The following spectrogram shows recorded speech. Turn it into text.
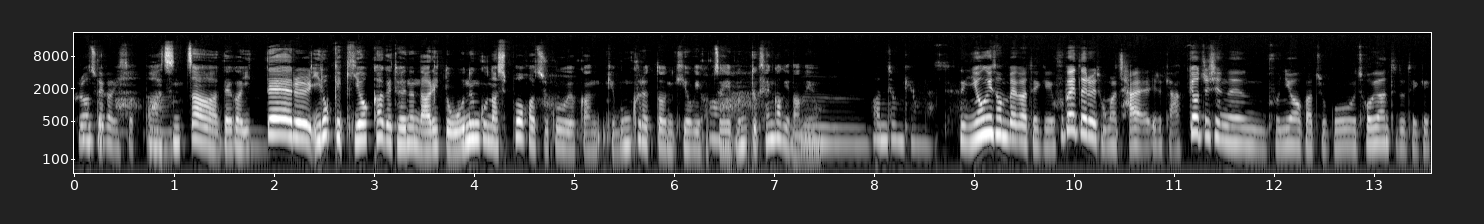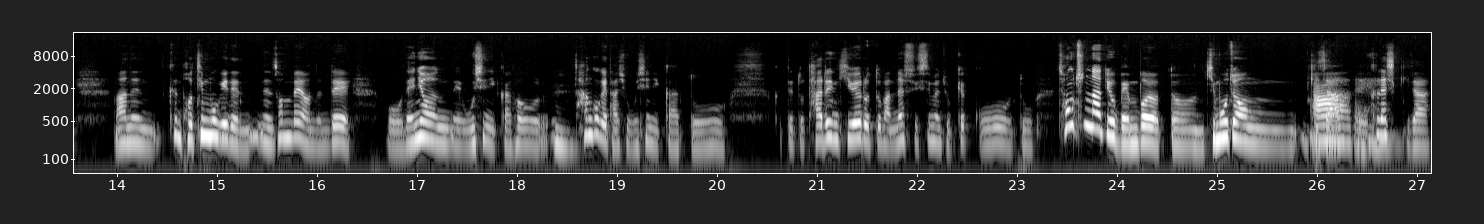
그런 맞아. 때가 있었다. 아 진짜 내가 음. 이때를 이렇게 기억하게 되는 날이 또 오는구나 싶어가지고 약간 이렇게 뭉클했던 기억이 갑자기 와. 문득 생각이 나네요. 음. 완전 기억났어요. 그 이영희 선배가 되게 후배들을 정말 잘 이렇게 아껴주시는 분이어가지고 저희한테도 되게 많은 큰 버팀목이 되는 선배였는데 어, 내년에 오시니까 서울 음. 한국에 다시 오시니까 또 그때 또 다른 기회로 또 만날 수 있으면 좋겠고 또 청춘 라디오 멤버였던 김호정 기자 아, 네. 네, 클래식 기자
